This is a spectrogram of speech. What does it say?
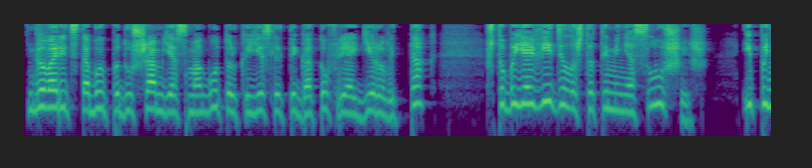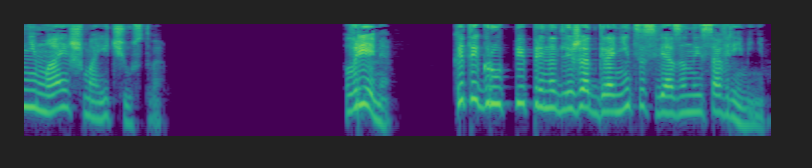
Говорить с тобой по душам я смогу, только если ты готов реагировать так, чтобы я видела, что ты меня слушаешь и понимаешь мои чувства. Время. К этой группе принадлежат границы, связанные со временем.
